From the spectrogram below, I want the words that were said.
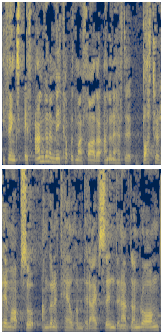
He thinks, if I'm going to make up with my father, I'm going to have to butter him up, so I'm going to tell him that I've sinned and I've done wrong,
